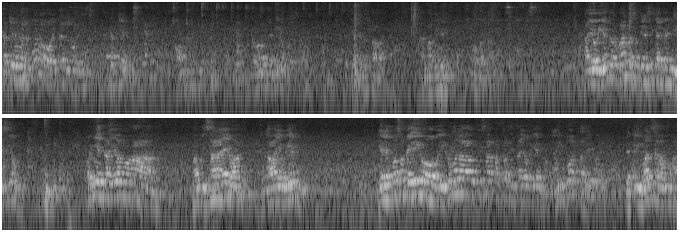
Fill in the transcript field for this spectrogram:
¿Ya tienen alguno o este es el ¿Ya tienen? Yo no lo tenía, pues decía que no estaba. Además viene poco. Está lloviendo, hermano, eso quiere decir que hay bendición. Hoy mientras íbamos a bautizar a Eva, estaba lloviendo. Y el esposo me dijo, ¿y cómo la va a bautizar, pastor, si está lloviendo? No importa, le digo, igual se va a mojar.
